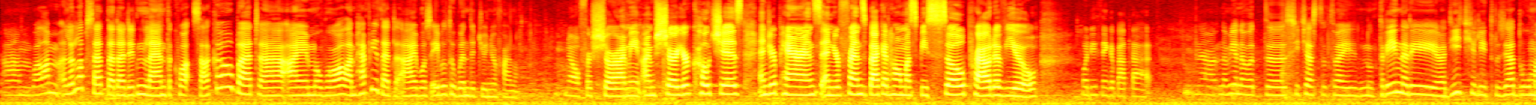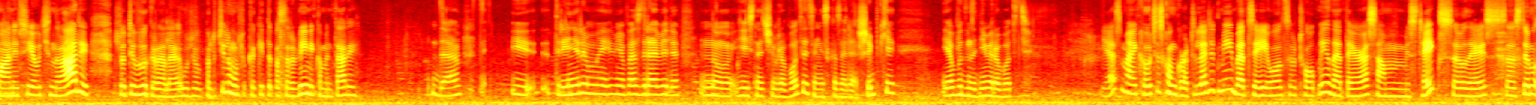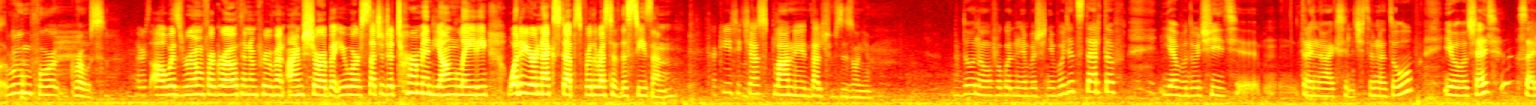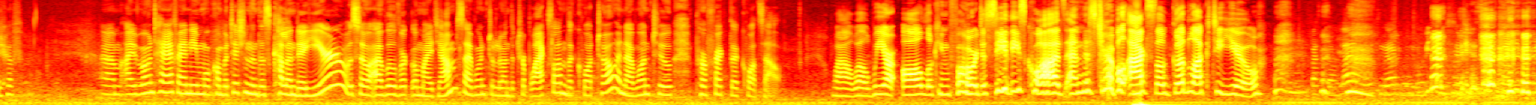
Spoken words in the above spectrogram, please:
Um, well, I'm a little upset that I didn't land the quad salco, but uh, I'm overall I'm happy that I was able to win the junior final. No, for sure. I mean, I'm sure your coaches and your parents and your friends back at home must be so proud of you. What do you think about that? На- Наверное, вот э, сейчас твои ну, тренеры, родители, друзья дома, они все очень рады, что ты выиграла. Уже получила, может, какие-то поздравления, комментарии? Да, и тренеры мои меня поздравили, но есть над чем работать, они сказали ошибки, я буду над ними работать. Yes, my coaches congratulated me, but they also told me that there are some mistakes, so there's uh, still room for growth. There's always room for growth and improvement, I'm sure, but you are such a determined young lady. What are your next steps for the rest of the season? Какие сейчас планы дальше в сезоне? До Нового года у меня больше не будет стартов, я буду учить э, тройной аксель, четверной тулуп и улучшать Сальхов. Um, I won't have any more competition in this calendar year, so I will work on my jumps. I want to learn the triple axel and the quad toe, and I want to perfect the quad sal. Wow, well, we are all looking forward to see these quads and this triple axel. Good luck to you.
